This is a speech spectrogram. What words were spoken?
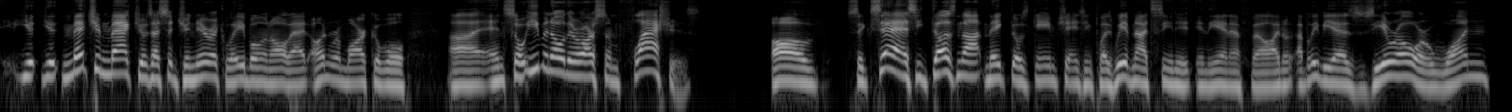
you, you mentioned Mac Jones. I said generic label and all that, unremarkable. Uh, and so even though there are some flashes of success, he does not make those game-changing plays. We have not seen it in the NFL. I don't. I believe he has zero or one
